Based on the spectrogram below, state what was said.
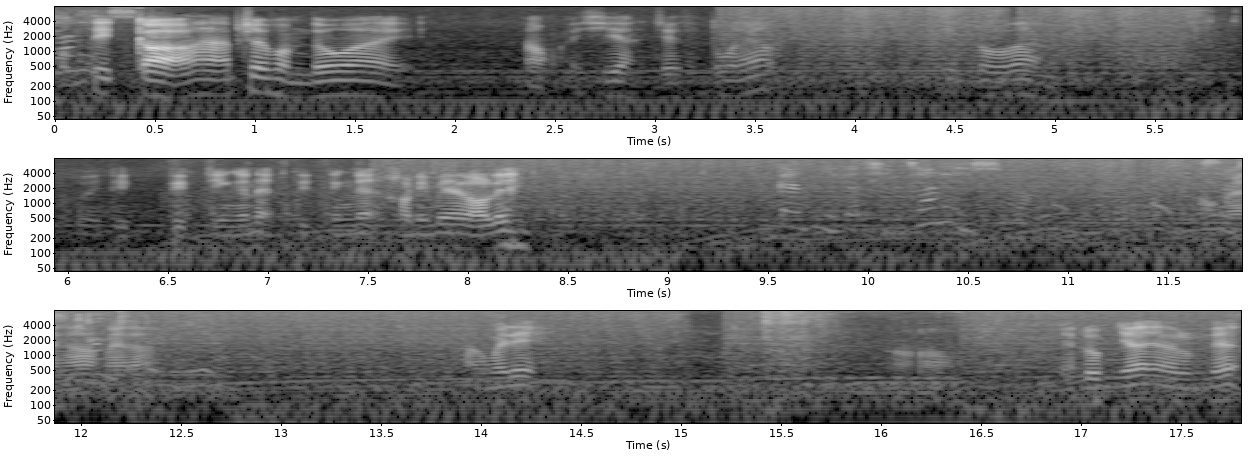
ผมติดเกาะครับ ช่วยผมด้วย เอาไอ้เชี่ยเจอตัวแล้วเจอตัวว่าเฮ้ยติดติดจริงนะเนี่ยติดจริงเนี่ยคราวนี้ไม่ได้ล้อเล่นเอาไปแล้วไปแล้วฟังไปดิอย่าลุมเยอะอย่าลุมเยอะ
